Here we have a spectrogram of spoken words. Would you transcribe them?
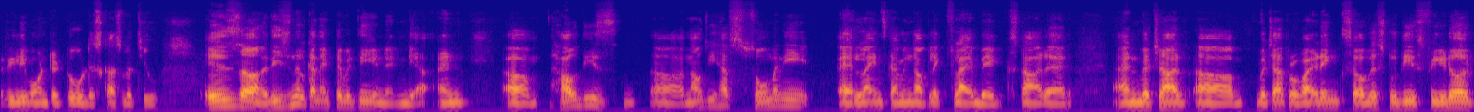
really wanted to discuss with you, is uh, regional connectivity in India and um, how these uh, now we have so many airlines coming up like Flybig, Star Air, and which are uh, which are providing service to these feeder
